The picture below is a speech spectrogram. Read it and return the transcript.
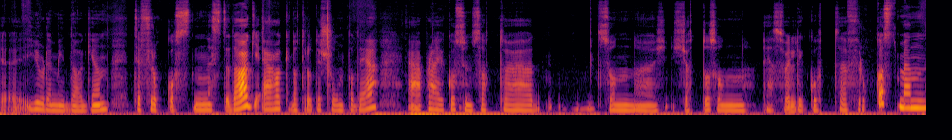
eh, julemiddagen til frokosten neste dag. Jeg har ikke noe tradisjon på det. Jeg pleier ikke å synes at uh, sånn uh, kjøtt og sånn er så veldig godt til frokost, men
